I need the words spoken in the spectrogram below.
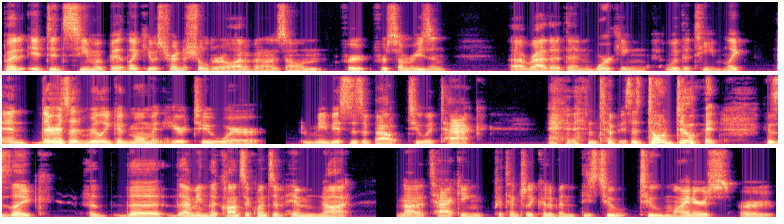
But it did seem a bit like he was trying to shoulder a lot of it on his own for for some reason, uh, rather than working with a team. Like, and there is a really good moment here too where Mebius is about to attack, and Teppei says, "Don't do it," because like the I mean the consequence of him not not attacking potentially could have been these two two miners or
